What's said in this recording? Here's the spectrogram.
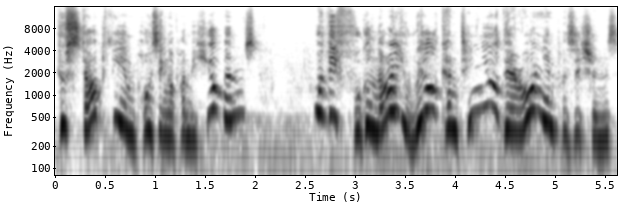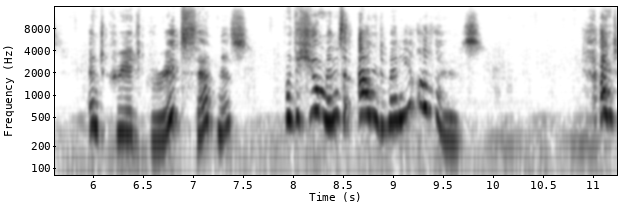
to stop the imposing upon the humans, or the Fugalnari will continue their own impositions and create great sadness for the humans and many others. And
